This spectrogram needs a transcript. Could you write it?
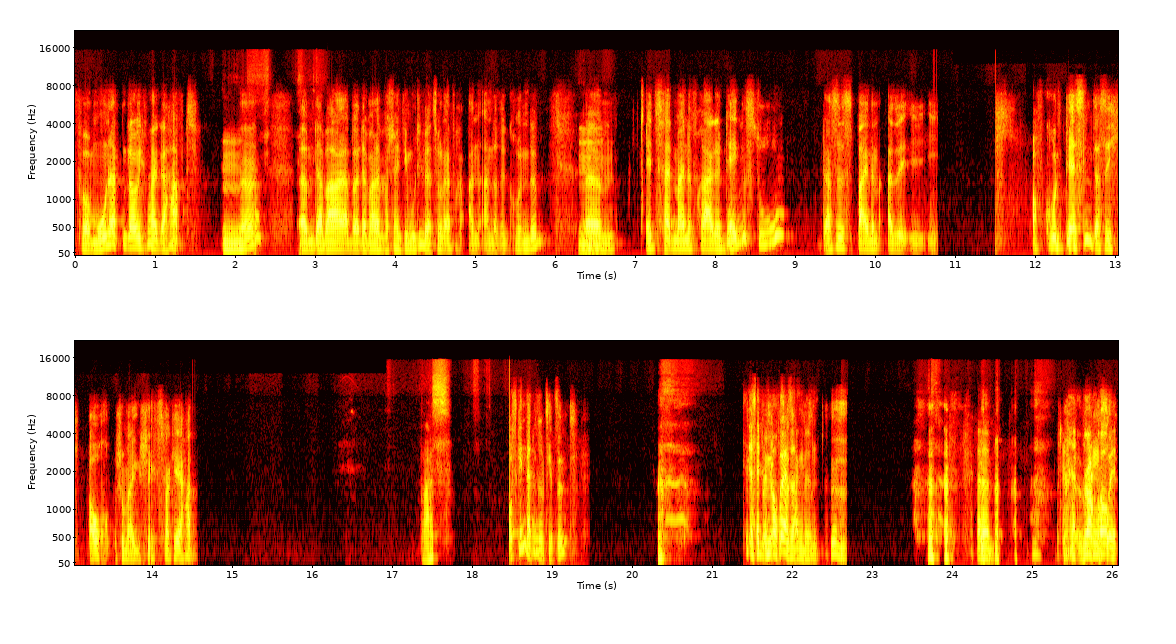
vor Monaten, glaube ich, mal gehabt. Mhm. Ne? Ähm, da war aber, da war wahrscheinlich die Motivation einfach an andere Gründe. Mhm. Ähm, jetzt halt meine Frage, denkst du, dass es bei einem, also ich, aufgrund dessen, dass ich auch schon mal Geschlechtsverkehr hatte, Was? aus Kindern reduziert sind? Das hätte man auch vorher sagen müssen. ähm, wrong hole.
